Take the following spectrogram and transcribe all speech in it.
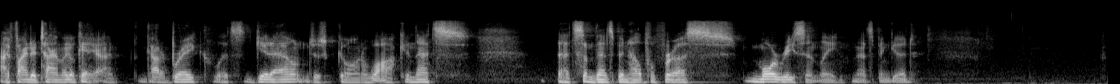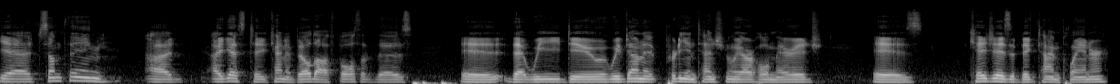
I find a time like, okay, I got a break. Let's get out and just go on a walk. And that's that's something that's been helpful for us more recently. That's been good. Yeah, something uh, I guess to kind of build off both of those is that we do. We've done it pretty intentionally. Our whole marriage is KJ is a big time planner,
